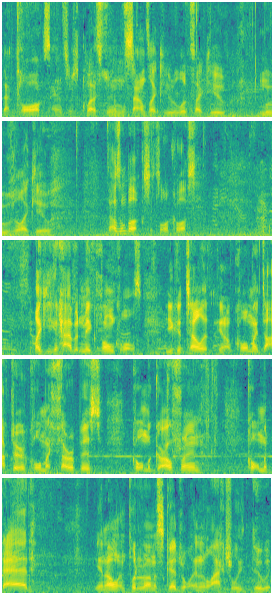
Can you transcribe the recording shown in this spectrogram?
that talks, answers questions, sounds like you, looks like you, moves like you. A thousand bucks, that's all it costs. Like you could have it make phone calls. You could tell it, you know, call my doctor, call my therapist, call my girlfriend, call my dad, you know, and put it on a schedule and it'll actually do it.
